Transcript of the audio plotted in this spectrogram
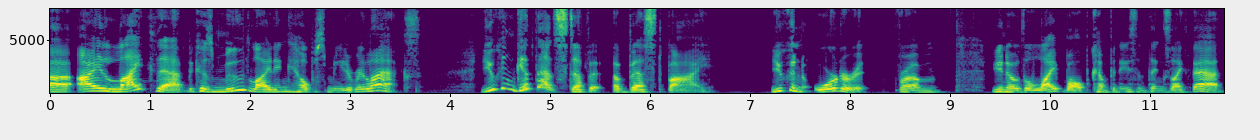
Uh, I like that because mood lighting helps me to relax. You can get that stuff at a Best Buy. You can order it from you know, the light bulb companies and things like that.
